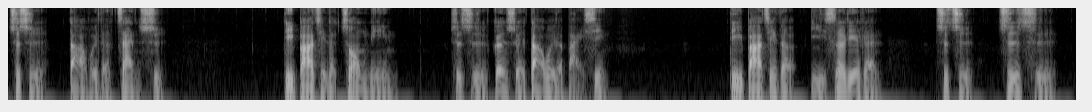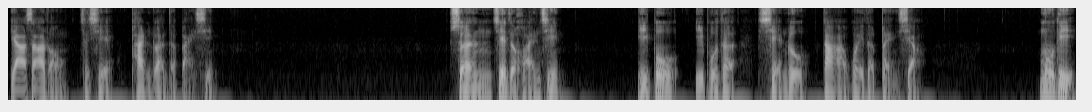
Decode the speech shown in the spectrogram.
是指大卫的战士，第八节的众民是指跟随大卫的百姓。第八节的以色列人是指支持押沙龙这些叛乱的百姓。神借着环境，一步一步的显露大卫的本相，目的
